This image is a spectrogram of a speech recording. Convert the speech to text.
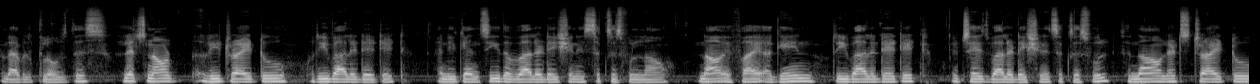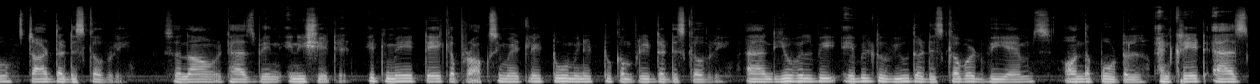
and I will close this. Let's now retry to revalidate it. And you can see the validation is successful now. Now if I again revalidate it it says validation is successful. So now let's try to start the discovery. So now it has been initiated. It may take approximately 2 minutes to complete the discovery. And you will be able to view the discovered VMs on the portal and create as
